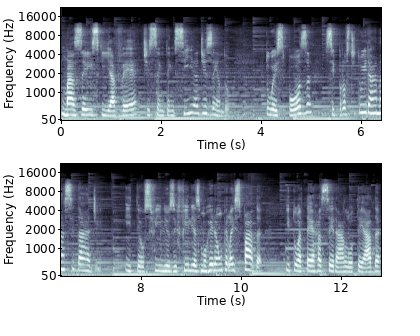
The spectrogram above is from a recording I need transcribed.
Mas eis que Yahvé te sentencia, dizendo: Tua esposa se prostituirá na cidade, e teus filhos e filhas morrerão pela espada, e tua terra será loteada,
